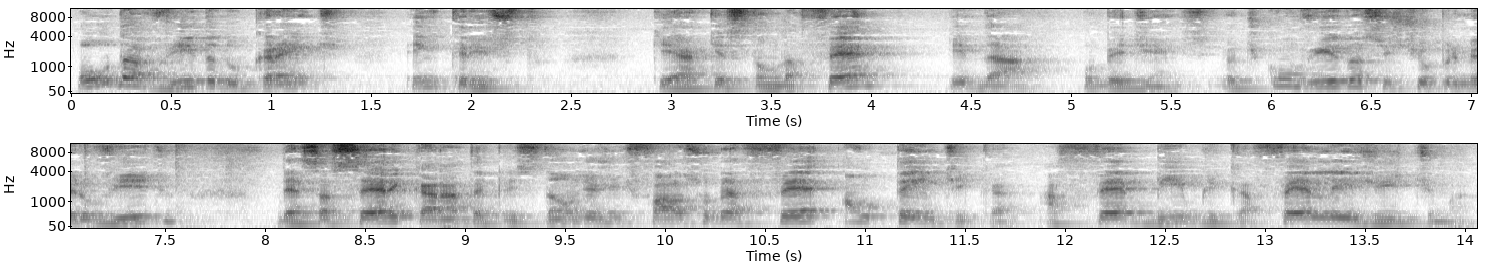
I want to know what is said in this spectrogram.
ou da vida do crente em Cristo, que é a questão da fé e da obediência. Eu te convido a assistir o primeiro vídeo dessa série Caráter Cristão, onde a gente fala sobre a fé autêntica, a fé bíblica, a fé legítima.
